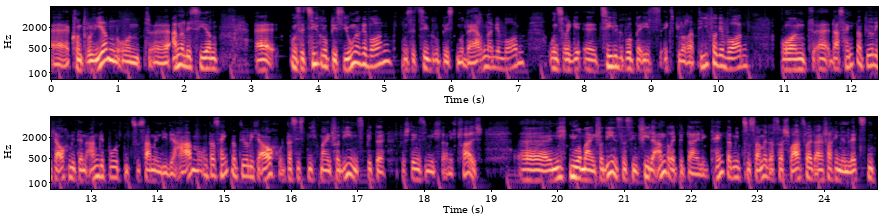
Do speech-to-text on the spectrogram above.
äh, kontrollieren und äh, analysieren sondern äh, unsere Zielgruppe ist jünger geworden, unsere Zielgruppe ist moderner geworden, unsere äh, Zielgruppe ist explorativer geworden. Und äh, das hängt natürlich auch mit den Angeboten zusammen, die wir haben. Und das hängt natürlich auch, und das ist nicht mein Verdienst, bitte verstehen Sie mich da nicht falsch, äh, nicht nur mein Verdienst, das sind viele andere beteiligt, hängt damit zusammen, dass der Schwarzwald einfach in den letzten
